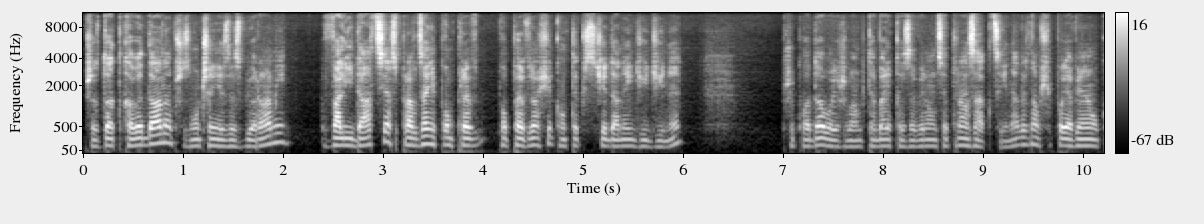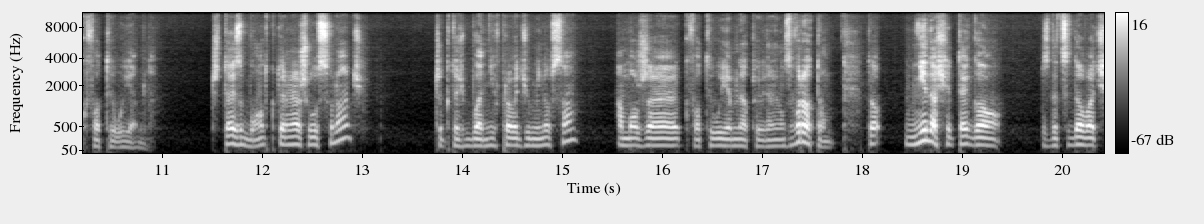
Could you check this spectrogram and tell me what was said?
przez dodatkowe dane, przez łączenie ze zbiorami, walidacja, sprawdzenie poprawności w kontekście danej dziedziny. Przykładowo, jeżeli mam tabelkę zawierającą transakcje i nagle nam się pojawiają kwoty ujemne czy to jest błąd, który należy usunąć? Czy ktoś błędnie wprowadził minusa? A może kwoty ujemne odpowiadają zwrotom? To nie da się tego zdecydować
